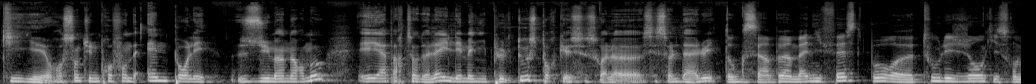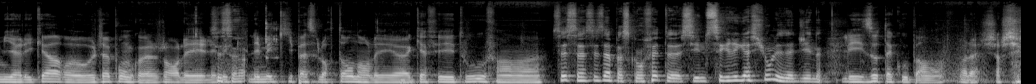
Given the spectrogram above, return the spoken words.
qui ressentent une profonde haine pour les humains normaux, et à partir de là, il les manipule tous pour que ce soit le- ses soldats à lui. Donc c'est un peu un manifeste pour euh, tous les gens qui sont mis à l'écart euh, au Japon, quoi. Genre les, les, mecs, ça. les mecs qui passent leur temps dans les euh, cafés et tout. Enfin, euh, C'est ça, c'est ça, parce qu'en fait, euh, c'est une ségrégation, les Adjin. les otaku, pardon. Voilà, je cherchais.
